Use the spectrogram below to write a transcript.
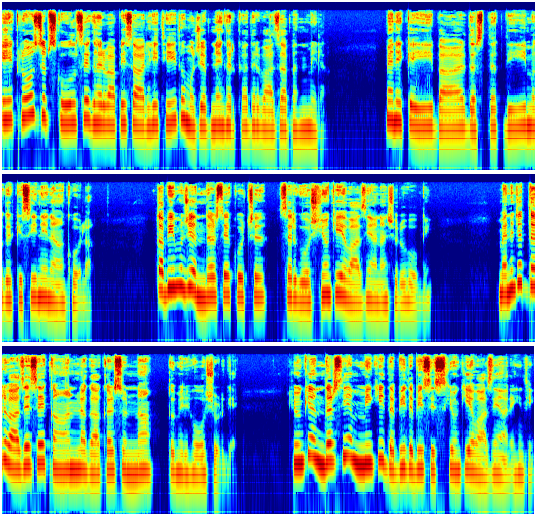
एक रोज जब स्कूल से घर वापस आ रही थी तो मुझे अपने घर का दरवाज़ा बंद मिला। मैंने कई बार दस्तक दी मगर किसी ने ना खोला। तभी मुझे अंदर से कुछ सरगोशियों की आवाज़ें आना शुरू हो गई। मैंने जब दरवाजे से कान लगाकर सुनना तो मेरे होश उड़ गए, क्योंकि अंदर से अम्मी की दबी दबी सिस्कियों की आवाज़ें आ रही थीं।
